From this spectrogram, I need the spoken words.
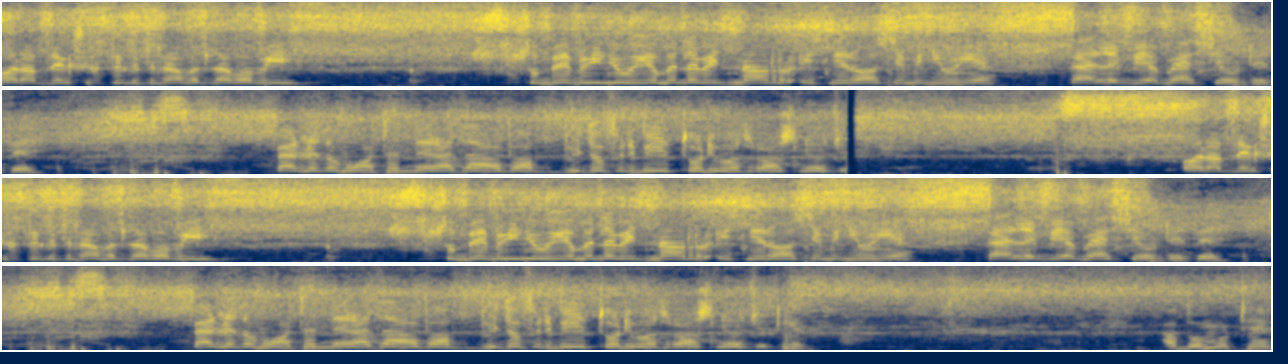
और आप देख सकते हो कितना मतलब अभी सुबह भी नहीं हुई है मतलब इतना इतनी रोशनी भी नहीं हुई है। पहले भी अब ऐसे उठे थे। पहले तो बहुत अंधेरा था, अब अभी तो फिर भी थोड़ी बहुत रोशनी हो चुकी और आप देख सकते हो कितना मतलब अभी सुबह भी नहीं हुई है मतलब इतना इतनी रोशनी भी नहीं हुई है। पहले भी अब ऐसे उठे थे। पहले तो बहुत अंधेरा था, अब अभी तो फिर भी थोड़ी बहुत रोशनी हो चुकी है। अब हम उठे।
